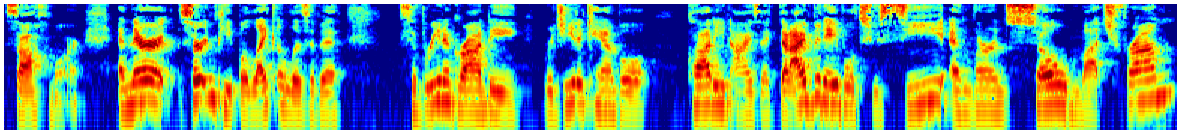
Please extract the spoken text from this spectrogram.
sophomore. And there are certain people like Elizabeth, Sabrina Grandi, Regina Campbell, Claudine Isaac that I've been able to see and learn so much from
